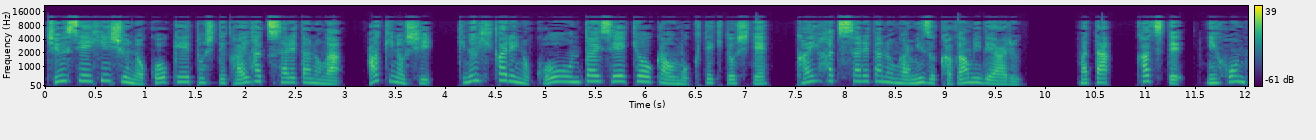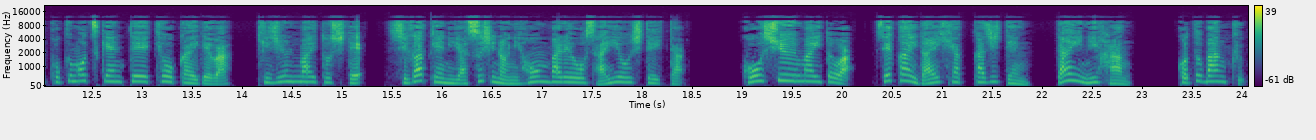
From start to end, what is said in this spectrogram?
中性品種の後継として開発されたのが、秋の市、絹光の高温耐性強化を目的として開発されたのが水鏡である。また、かつて日本穀物検定協会では基準米として滋賀県安市の日本バレを採用していた。甲州米とは世界大百科事典第2版、コトバンク、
